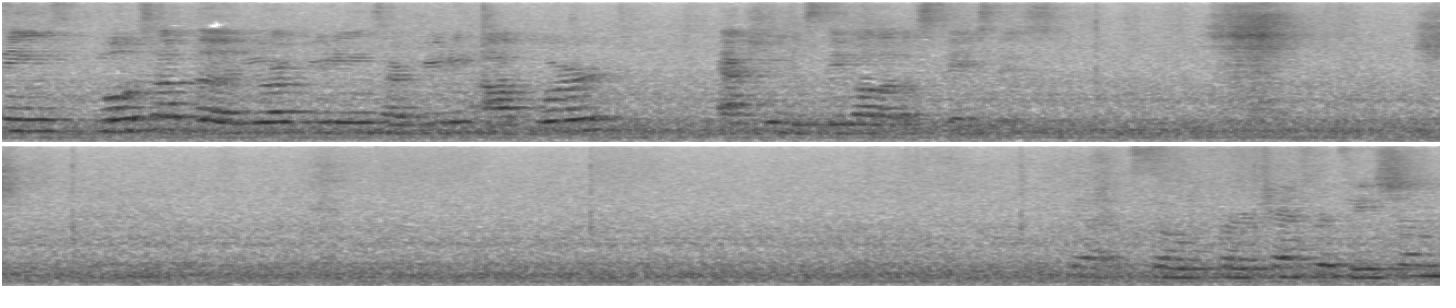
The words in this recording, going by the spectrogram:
Since most of the New York buildings are building upward, actually will save a lot of spaces. So for transportation,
